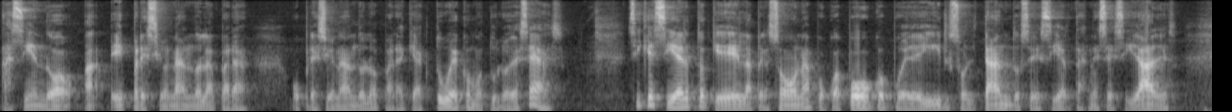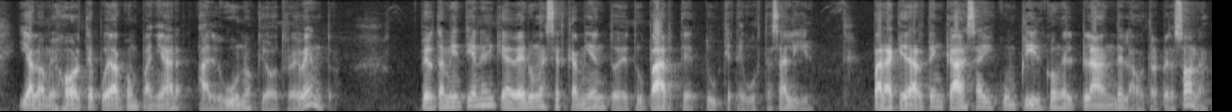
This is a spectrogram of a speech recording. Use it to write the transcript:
haciendo, eh, presionándola para o presionándolo para que actúe como tú lo deseas. Sí que es cierto que la persona poco a poco puede ir soltándose ciertas necesidades y a lo mejor te puede acompañar a alguno que otro evento. Pero también tiene que haber un acercamiento de tu parte, tú que te gusta salir, para quedarte en casa y cumplir con el plan de la otra persona.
